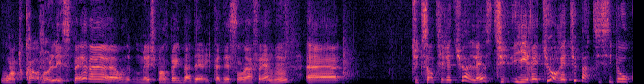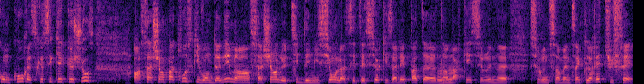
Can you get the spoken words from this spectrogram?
ou en tout cas, on l'espère, hein, mais je pense bien que Bader, il connaît son affaire. Euh, tu te sentirais-tu à l'aise? Tu, irais-tu, aurais-tu participé au concours? Est-ce que c'est quelque chose, en sachant pas trop ce qu'ils vont te donner, mais en sachant le type d'émission, là, c'était sûr qu'ils n'allaient pas te- t'embarquer sur, une, sur une 125. L'aurais-tu fait?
